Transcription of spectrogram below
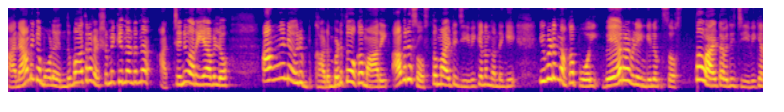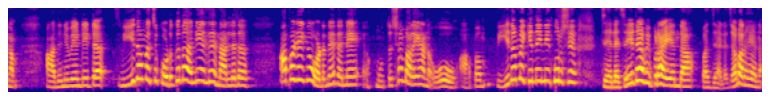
അനാമിക മോൾ എന്തുമാത്രം വിഷമിക്കുന്നുണ്ടെന്ന് അച്ഛനും അറിയാമല്ലോ അങ്ങനെ ഒരു കടുംപിടുത്തമൊക്കെ മാറി. അവർ സ്വസ്ഥമായിട്ട് ജീവിക്കണം എന്നുണ്ടെങ്കിൽ ഇവിടെ നിന്നൊക്കെ പോയി വേറെ എവിടെയെങ്കിലും സ്വസ്ഥമായിട്ട് അവർ ജീവിക്കണം. അതിനു വേണ്ടിയിട്ട് വീതം വെച്ച് കൊടുക്കുന്നത് തന്നെയല്ലേ നല്ലത്. അപ്പോഴേക്കും ഉടനെ തന്നെ മുത്തശ്ശൻ പറയാണ് ഓ അപ്പം വീതം വയ്ക്കുന്നതിനെ കുറിച്ച് ജലജയുടെ അഭിപ്രായം എന്താ? അപ്പം ജലജ പറയാണ്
